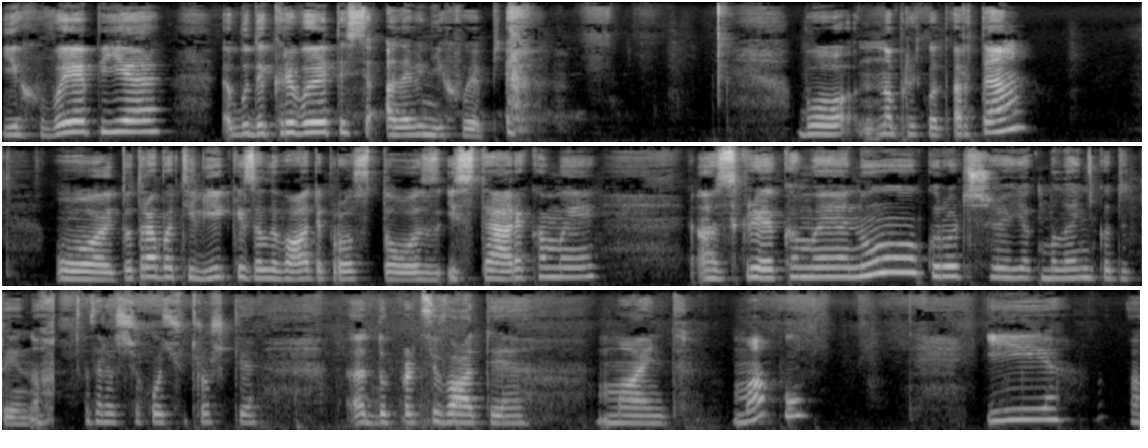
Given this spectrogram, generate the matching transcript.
їх вип'є, буде кривитися, але він їх вип'є. Бо, наприклад, Артем, ой, то треба ті ліки заливати просто з істериками, з криками. Ну, коротше, як маленька дитина. Зараз ще хочу трошки допрацювати майнд-мапу. І, е,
